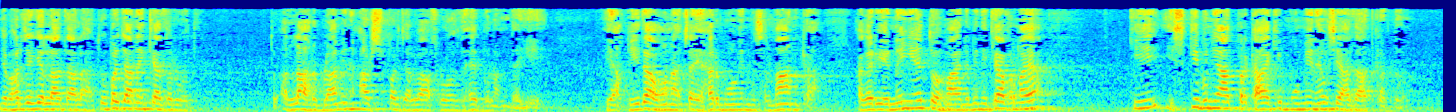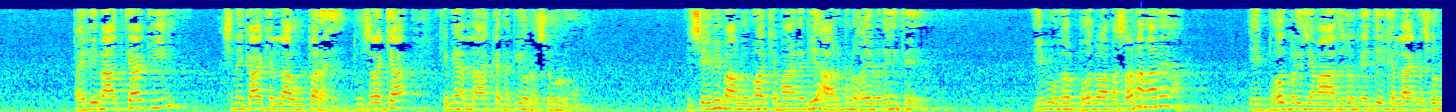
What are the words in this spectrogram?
جب ہر جگہ اللہ تعالیٰ ہے تو اوپر جانے کی کیا ضرورت ہے؟ تو اللہ رب العالمین عرش پر جلوہ افروز ہے بلند ہے یہ۔ یہ عقیدہ ہونا چاہیے ہر مومن مسلمان کا۔ اگر یہ نہیں ہے تو ہمارے نبی نے کیا فرمایا؟ کہ اس کی بنیاد پر کہا کہ مومن ہے اسے آزاد کر دو۔ پہلی بات کیا کہ اس نے کہا کہ اللہ اوپر ہے۔ دوسرا کیا کہ میں اللہ کا نبی اور رسول ہوں۔ اسے بھی معلوم ہوا کہ ہمارے نبی عالم الغیب نہیں تھے۔ یہ بھی مطلب بہت بڑا مسئلہ ہمارے یہاں۔ ایک بہت بڑی جماعت ہے جو کہتی ہے کہ اللہ کے رسول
